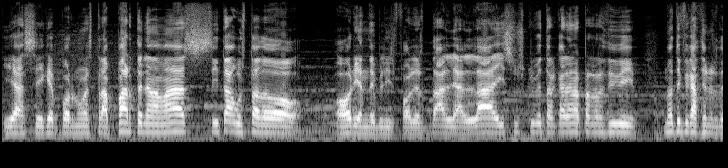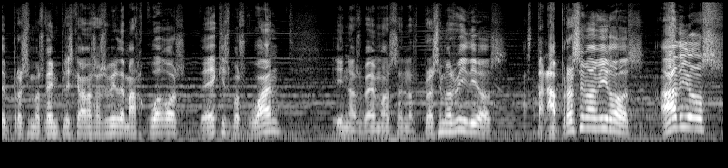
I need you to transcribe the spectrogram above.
Y así que por nuestra parte nada más. Si te ha gustado Ori and the Bliss Forest, dale al like, suscríbete al canal para recibir notificaciones de próximos gameplays que vamos a subir de más juegos de Xbox One. Y nos vemos en los próximos vídeos. Hasta la próxima amigos. Adiós.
